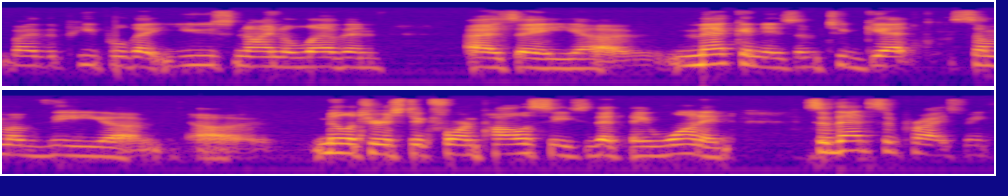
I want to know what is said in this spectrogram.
by the people that used 9/11 as a uh, mechanism to get some of the um, uh, militaristic foreign policies that they wanted. So that surprised me.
